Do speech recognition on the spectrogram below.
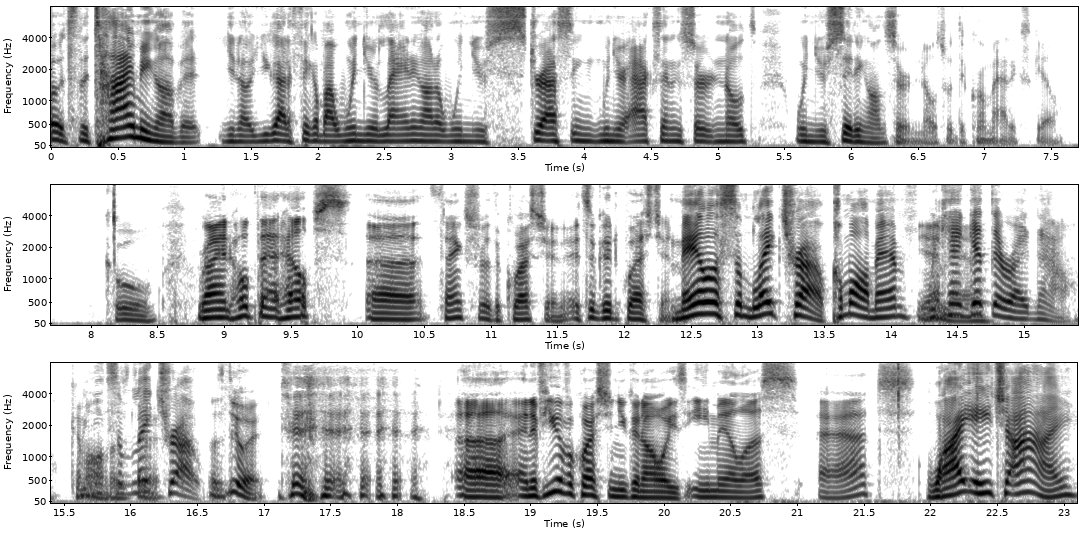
So it's the timing of it. You know, you got to think about when you're landing on it, when you're stressing, when you're accenting certain notes, when you're sitting on certain notes with the chromatic scale. Cool. Ryan, hope that helps. Uh, thanks for the question. It's a good question. Mail us some lake trout. Come on, man. Yeah, we can't man. get there right now. Come we on, some lake it. trout. Let's do it. uh, and if you have a question, you can always email us at. YHI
